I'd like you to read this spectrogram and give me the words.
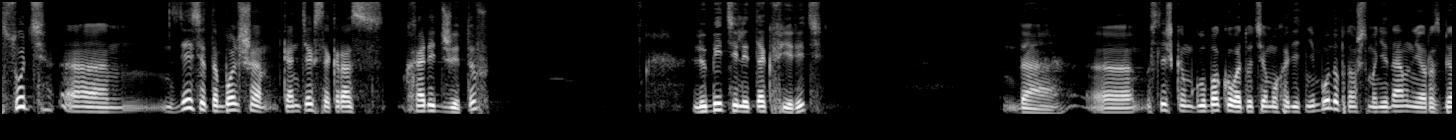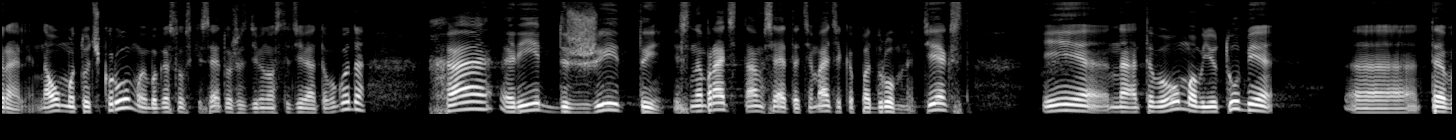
суть э, здесь это больше контекст как раз хариджитов, любителей такфирить. Да, э, слишком глубоко в эту тему ходить не буду, потому что мы недавно ее разбирали. Умма.ру, мой богословский сайт уже с 99 -го года, хариджиты. Если набрать, там вся эта тематика подробно. Текст, и на ТВ Умма в Ютубе э, ТВ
